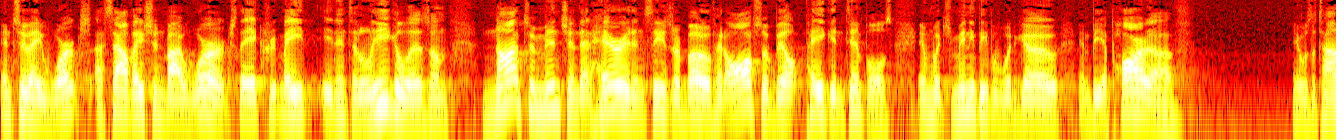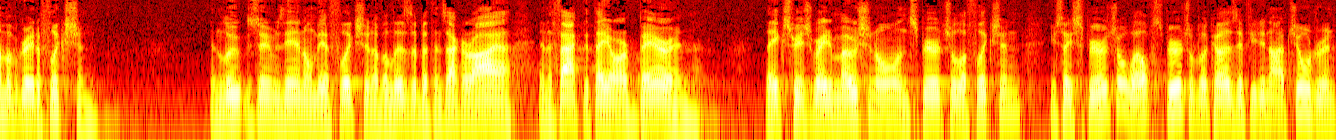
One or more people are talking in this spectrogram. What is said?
into a works, a salvation by works. They had made it into legalism not to mention that Herod and Caesar both had also built pagan temples in which many people would go and be a part of. It was a time of great affliction. And Luke zooms in on the affliction of Elizabeth and Zechariah and the fact that they are barren. They experience great emotional and spiritual affliction. You say spiritual? Well, spiritual because if you did not have children,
